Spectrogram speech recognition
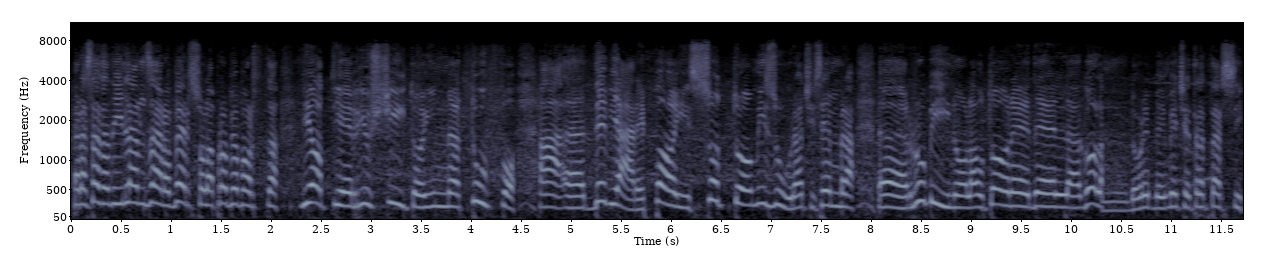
era stata di Lanzaro verso la propria porta, Viotti è riuscito in tuffo a eh, deviare, poi sotto misura ci sembra eh, Rubino l'autore del gol, dovrebbe invece trattarsi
